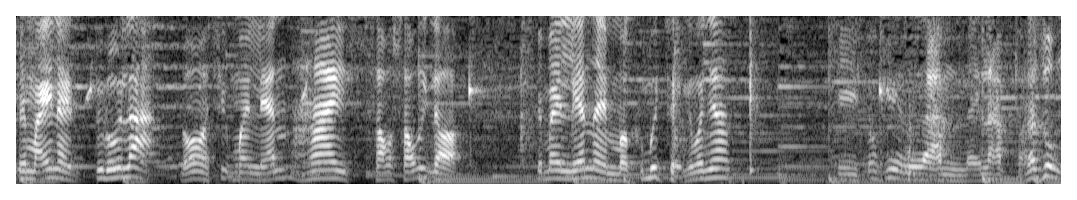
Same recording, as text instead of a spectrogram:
cái máy này tương đối lạ, đó là chiếc máy lén 266 XL cái máy lén này mà không biết chỉnh các bác nhá. Thì có khi làm này làm phản tác dụng.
